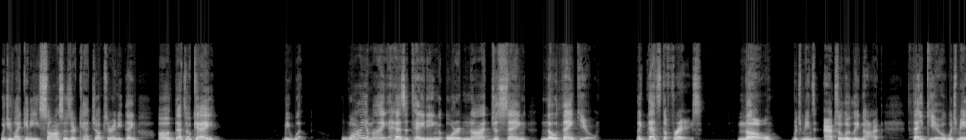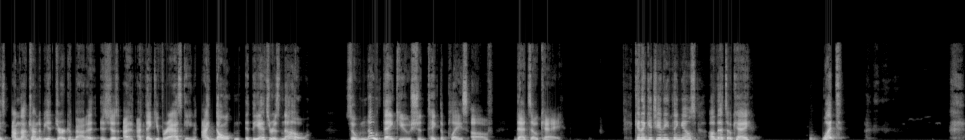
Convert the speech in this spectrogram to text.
Would you like any sauces or ketchups or anything? Oh, that's okay. I mean, what? Why am I hesitating or not just saying no, thank you? Like, that's the phrase no, which means absolutely not. Thank you, which means I'm not trying to be a jerk about it. It's just, I, I thank you for asking. I don't, the answer is no. So, no thank you should take the place of that's okay. Can I get you anything else? Oh, that's okay. What?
